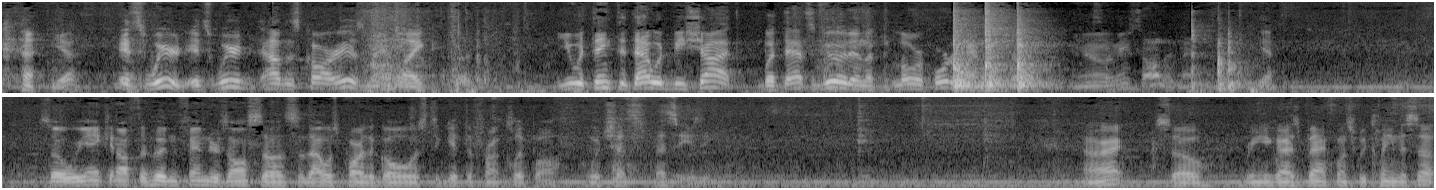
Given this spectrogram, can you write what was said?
yeah. It's weird. It's weird how this car is, man. Like, you would think that that would be shot, but that's good, in the lower quarter panel shot. You know what I mean? Solid, man. Yeah. So we're yanking off the hood and fenders also. So that was part of the goal was to get the front clip off, which that's that's easy. All right. So bring you guys back once we clean this up.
